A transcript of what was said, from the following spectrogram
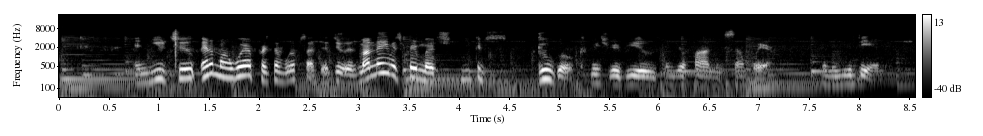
and YouTube, and I'm on WordPress, a website that do is my name is pretty much you can just Google Kamisha Reviews and you'll find me somewhere. And then you DM me.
